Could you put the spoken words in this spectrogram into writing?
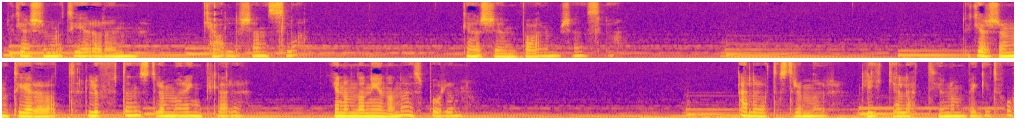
Du kanske noterar en kall känsla. Kanske en varm känsla. Du kanske noterar att luften strömmar enklare genom den ena näsborren. Eller att det strömmar lika lätt genom bägge två.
